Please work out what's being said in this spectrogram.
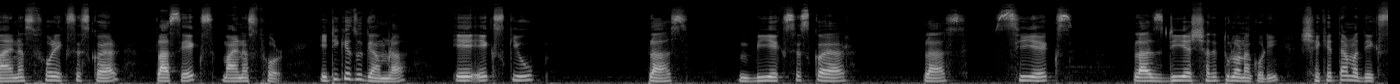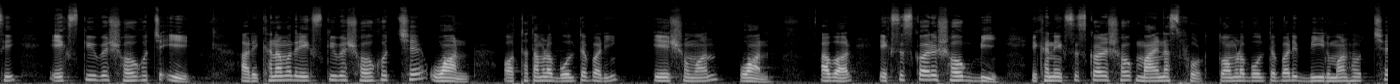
minus four X square plus X minus four এটিকে যদি আমরা A X cube plus B X square plus C X plus D এর সাথে তুলনা করি, সেক্ষেত্রে আমরা দেখছি এক্স কিউবের সহগ হচ্ছে এ আর এখানে আমাদের এক্স কিউবের সহগ হচ্ছে ওয়ান অর্থাৎ আমরা বলতে পারি এ সমান ওয়ান আবার এক্স স্কোয়ারের সহগ বি এখানে এক্স স্কোয়ারের সহগ মাইনাস ফোর তো আমরা বলতে পারি বির মান হচ্ছে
